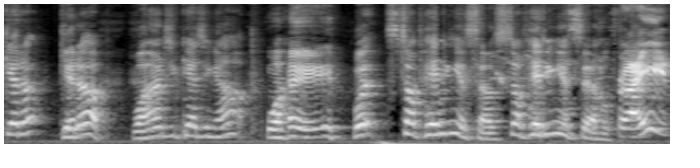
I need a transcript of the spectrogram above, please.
Get up! Get up! Why aren't you getting up? Why? What? Stop hitting yourself! Stop hitting yourself! Right?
